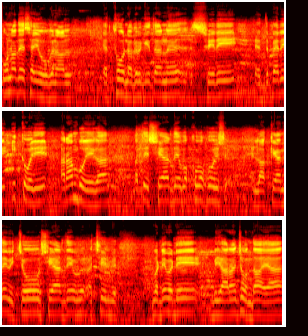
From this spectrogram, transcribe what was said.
ਉਹਨਾਂ ਦੇ ਸਹਿਯੋਗ ਨਾਲ ਇੱਥੋਂ ਨਗਰ ਕੀਰਤਨ ਸਵੇਰੇ ਦੁਪਹਿਰੇ 1 ਵਜੇ ਆਰੰਭ ਹੋਏਗਾ ਅਤੇ ਸ਼ਹਿਰ ਦੇ ਵੱਖੋ ਵੱਖ ਇਸ਼- ਇਲਾਕਿਆਂ ਦੇ ਵਿੱਚੋਂ ਸ਼ਹਿਰ ਦੇ ਅੱਛੇ ਵੱਡੇ ਵੱਡੇ ਬਾਜ਼ਾਰਾਂ 'ਚ ਹੁੰਦਾ ਹੋਇਆ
